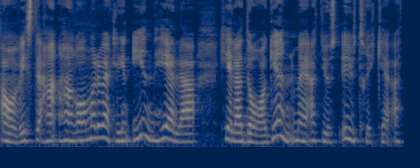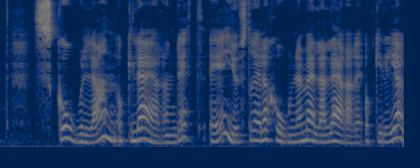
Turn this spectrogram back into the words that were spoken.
Ja visst, han, han ramade verkligen in hela, hela dagen med att just uttrycka att skolan och lärandet är just relationer mellan lärare och elev.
